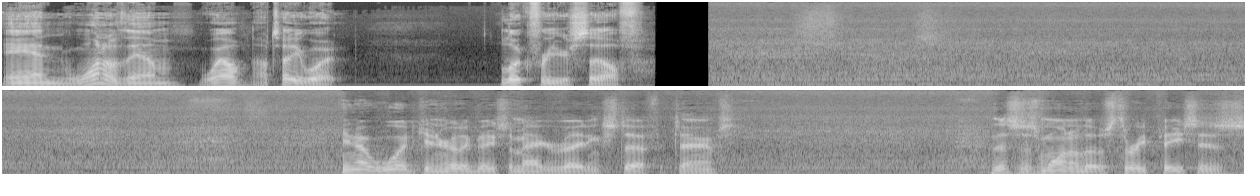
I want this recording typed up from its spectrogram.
And one of them, well, I'll tell you what, look for yourself. You know, wood can really be some aggravating stuff at times. This is one of those three pieces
